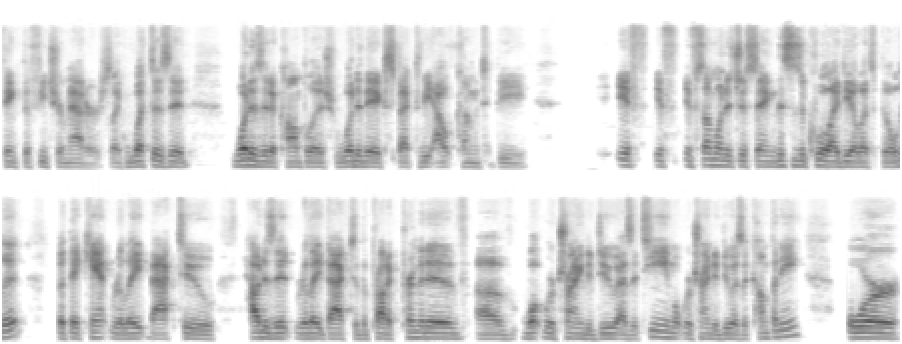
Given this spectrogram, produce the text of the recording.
think the feature matters? Like what does it what does it accomplish? What do they expect the outcome to be? If if if someone is just saying this is a cool idea let's build it but they can't relate back to how does it relate back to the product primitive of what we're trying to do as a team what we're trying to do as a company or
